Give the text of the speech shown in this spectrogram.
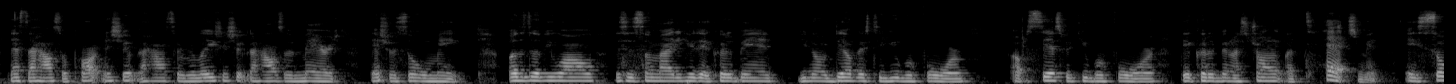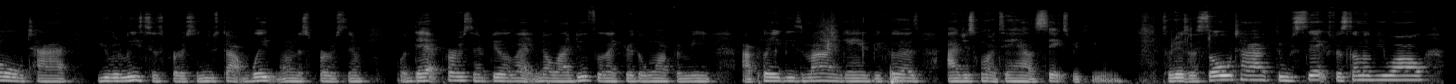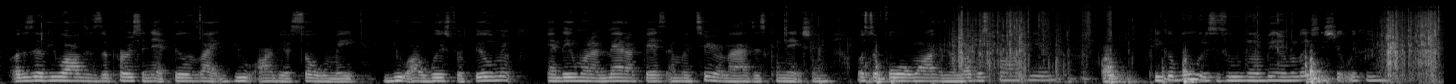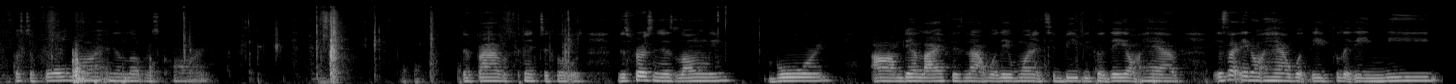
That's the house of partnership, the house of relationship, the house of marriage. That's your soulmate. Others of you all, this is somebody here that could have been, you know, devilish to you before, obsessed with you before. There could have been a strong attachment a soul tie, you release this person. You stop waiting on this person. Or that person feels like, no, I do feel like you're the one for me. I play these mind games because I just wanted to have sex with you. So there's a soul tie through sex for some of you all. Others of you all, this is a person that feels like you are their soulmate. You are wish fulfillment and they want to manifest and materialize this connection. What's the four wands and the lover's card here? Peekaboo, this is who's going to be in a relationship with you. What's the four wand and the lover's card? The five of pentacles. This person is lonely, bored. Um, their life is not what they want it to be because they don't have, it's like they don't have what they feel like they need.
